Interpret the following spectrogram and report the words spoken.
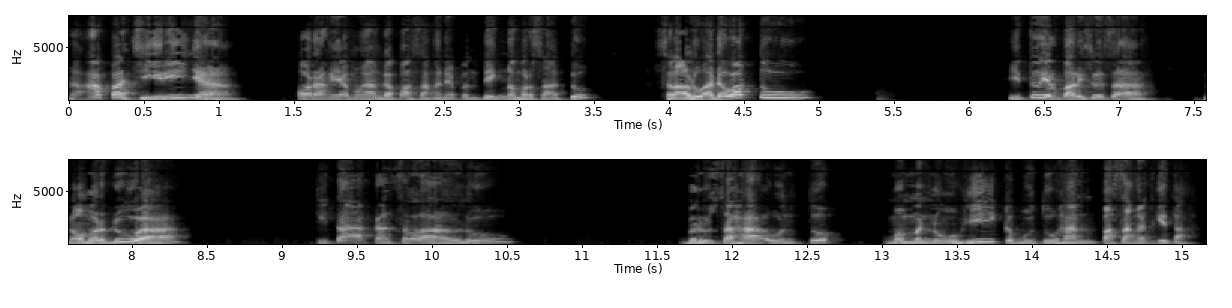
Nah, apa cirinya orang yang menganggap pasangannya penting? Nomor satu, selalu ada waktu. Itu yang paling susah. Nomor dua, kita akan selalu berusaha untuk memenuhi kebutuhan pasangan kita.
